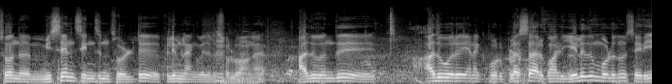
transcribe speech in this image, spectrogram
ஸோ அந்த மிஸ் அண்ட் சீன்ஸ்னு சொல்லிட்டு ஃபிலிம் லாங்குவேஜில் சொல்லுவாங்க. அது வந்து அது ஒரு எனக்கு ஒரு ப்ளஸ்ஸாக இருக்கும். அது எழுதும் பொழுதும் சரி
